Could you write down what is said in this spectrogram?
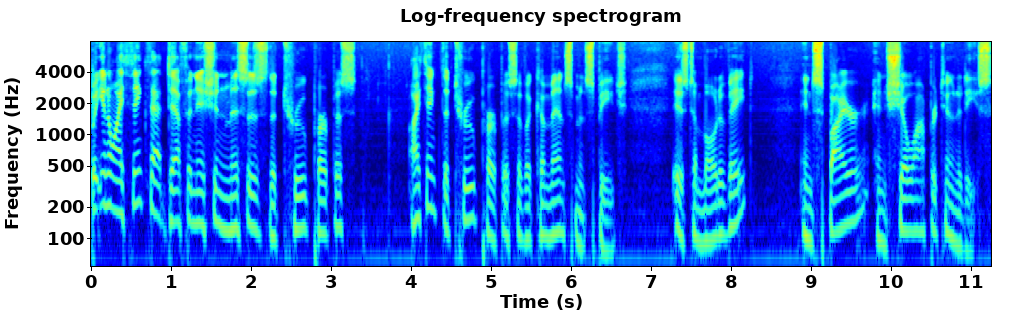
But you know, I think that definition misses the true purpose. I think the true purpose of a commencement speech is to motivate, inspire, and show opportunities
